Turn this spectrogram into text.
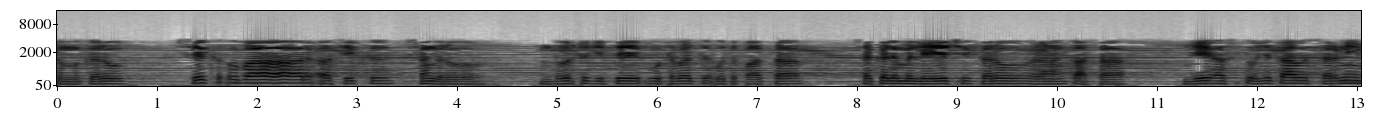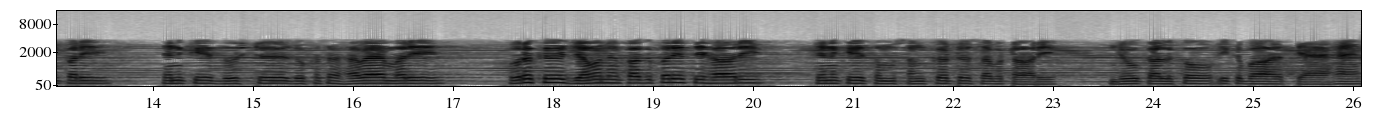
ਤੁਮ ਕਰੋ, ਸਿੱਖ ਉਬਾਰ ਅਸਿੱਖ ਸੰਗਰੋ। ਦੁਸ਼ਟ ਜਿਤੇ ਉਠਵਤ ਉਤਪਾਤਾ, ਸਕਲ ਮਲੇਛ ਕਰੋ ਰਣ ਘਾਤਾ। ਜੇ ਅਸ ਤੁਜ ਤਵ ਸਰਣੀ ਪਰੇ ਇਨਕੇ ਦੁਸ਼ਟ ਦੁਖਤ ਹਵੈ ਮਰੇ। ਪੁਰਖ ਜਵਨ ਪਗ ਪਰੇ ਤਿਹਾਰੇ ਤਿਨਕੇ ਤੁਮ ਸੰਕਟ ਸਭ ਟਾਰੇ। ਜੋ ਕਲ ਕੋ ਇਕ ਬਾਰ ਤੈ ਹੈ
